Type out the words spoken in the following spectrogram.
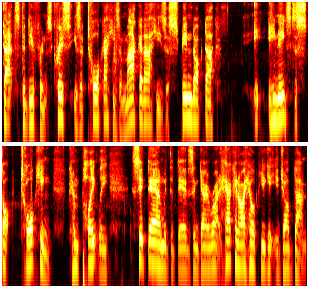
That's the difference. Chris is a talker, he's a marketer, he's a spin doctor he, needs to stop talking completely sit down with the devs and go right how can i help you get your job done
